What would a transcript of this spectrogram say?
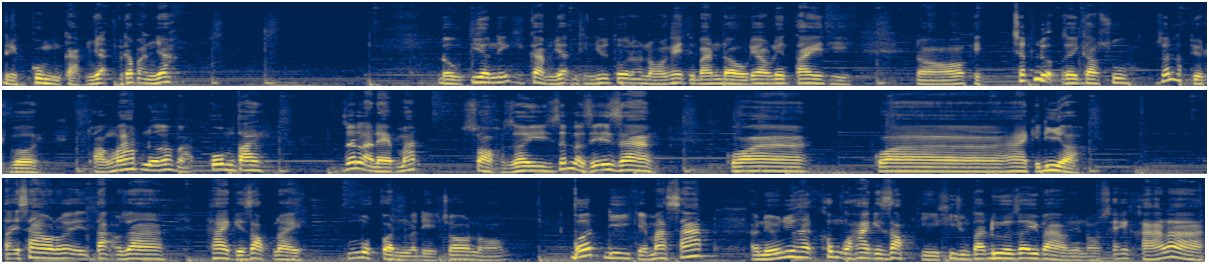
để cùng cảm nhận các bạn nhé. Đầu tiên ý, cái cảm nhận thì như tôi đã nói ngay từ ban đầu đeo lên tay thì nó cái chất lượng dây cao su rất là tuyệt vời. Thoáng mát nữa và ôm tay rất là đẹp mắt. Xỏ dây rất là dễ dàng qua qua hai cái đỉa tại sao nó lại tạo ra hai cái dọc này cũng một phần là để cho nó bớt đi cái ma sát. À, nếu như không có hai cái dọc thì khi chúng ta đưa dây vào thì nó sẽ khá là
